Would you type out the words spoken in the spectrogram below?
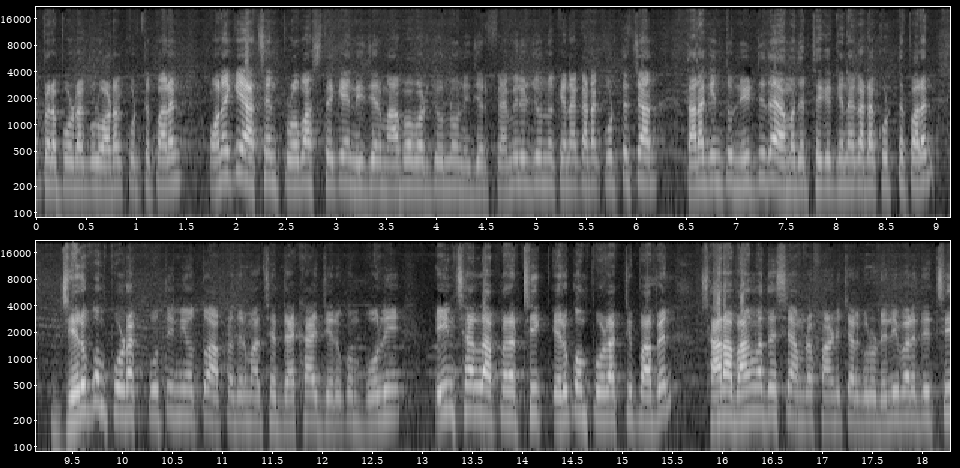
আপনারা প্রোডাক্টগুলো অর্ডার করতে পারেন। অনেকেই আছেন প্রবাস থেকে নিজের মা বাবার জন্য, নিজের ফ্যামিলির জন্য কেনাকাটা করতে চান। তারা কিন্তু নির্দ্বিধায় আমাদের থেকে কেনাকাটা করতে পারেন। যেরকম প্রোডাক্ট প্রতিনিয়ত আপনাদের মাঝে দেখায়, যেরকম বলি ইনশাল্লাহ আপনারা ঠিক এরকম প্রোডাক্টটি পাবেন। সারা বাংলাদেশে আমরা ফার্নিচারগুলো ডেলিভারি দিচ্ছি।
